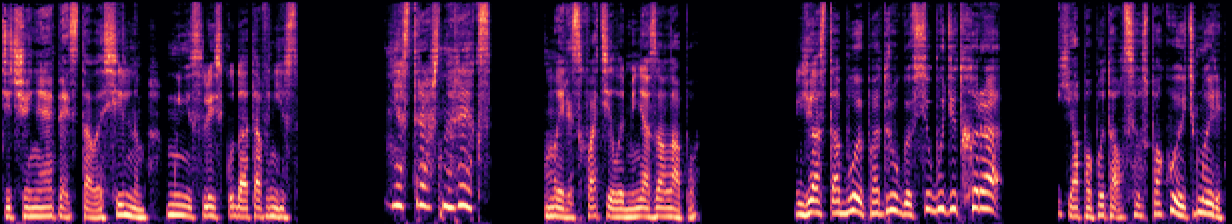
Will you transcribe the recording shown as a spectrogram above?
Течение опять стало сильным, мы неслись куда-то вниз. «Мне страшно, Рекс!» Мэри схватила меня за лапу. «Я с тобой, подруга, все будет хора...» Я попытался успокоить Мэри,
